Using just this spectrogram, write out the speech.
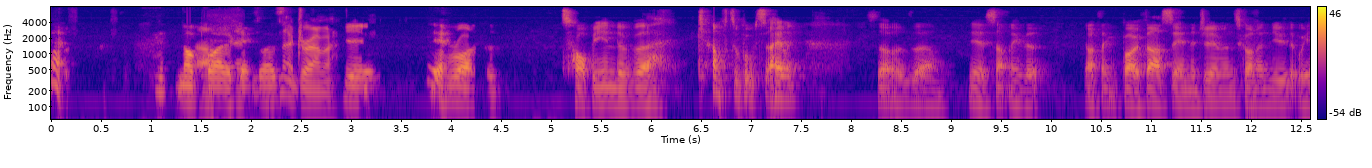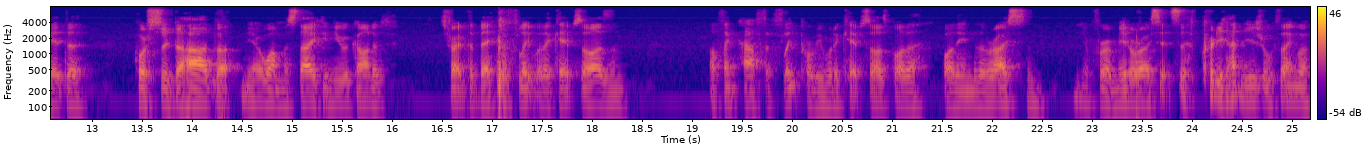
lost, not quite uh, a capsize. No drama. Yeah, yeah, right at the top end of uh, comfortable sailing. So it was um, yeah something that I think both us and the Germans kind of knew that we had to push super hard, but you know one mistake and you were kind of straight to the back of the fleet with a capsize, and I think half the fleet probably would have capsized by the by the end of the race. And you know, for a medal race, it's a pretty unusual thing with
